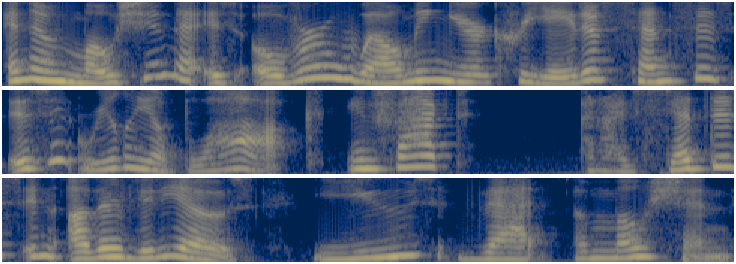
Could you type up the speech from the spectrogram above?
An emotion that is overwhelming your creative senses isn't really a block. In fact, and I've said this in other videos, use that emotion.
